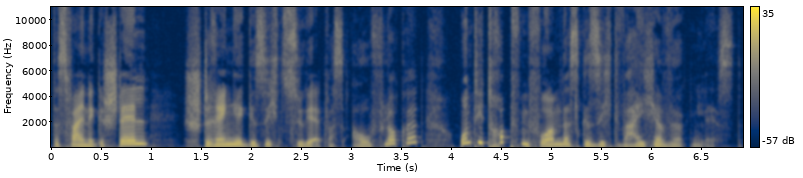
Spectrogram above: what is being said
das feine Gestell strenge Gesichtszüge etwas auflockert und die Tropfenform das Gesicht weicher wirken lässt.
